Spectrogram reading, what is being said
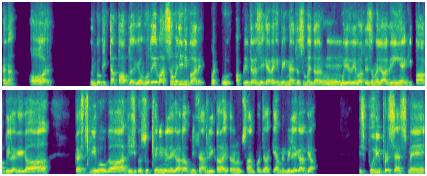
है ना? और उनको कितना पाप लगेगा वो तो ये बात समझ ही नहीं पा रहे। बट वो अपनी तरह से कह रहा है कि भाई, मैं तो समझदार हूँ, मुझे तो ये बातें समझ आ गई हैं कि पाप भी लगेगा, कष्ट भी होगा, किसी को सुख भी नहीं मिलेगा तो अपनी फैमिली का इतना नुकसान पहुँचा के हमें मिलेगा क्या? इस पूरी प्रोसेस में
